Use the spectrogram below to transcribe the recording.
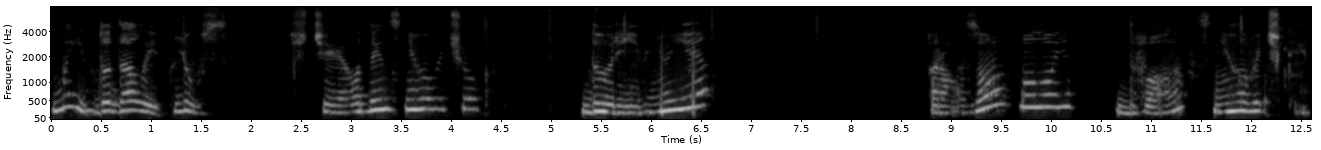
Ми додали плюс ще один сніговичок. Дорівнює. Разом було їх два сніговички.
